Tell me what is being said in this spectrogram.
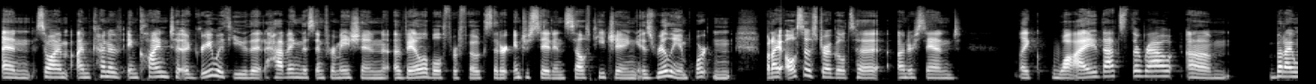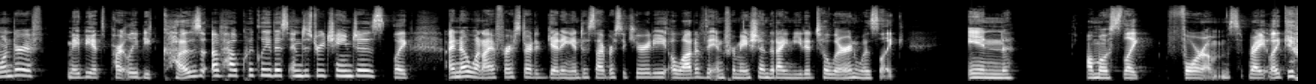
And so I'm I'm kind of inclined to agree with you that having this information available for folks that are interested in self-teaching is really important, but I also struggle to understand like why that's the route. Um, but I wonder if maybe it's partly because of how quickly this industry changes. Like, I know when I first started getting into cybersecurity, a lot of the information that I needed to learn was like in almost like forums, right? Like, it,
